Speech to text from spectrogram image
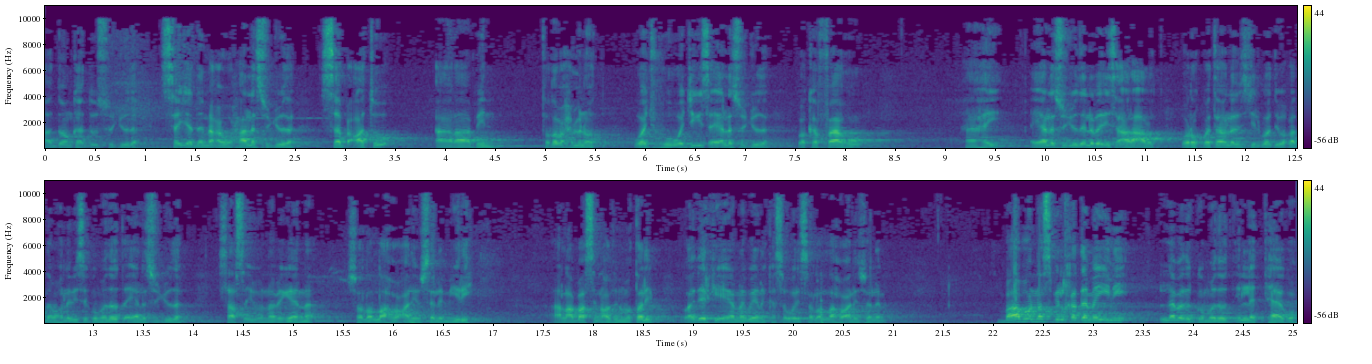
addoonka hadduu sujuuda sajada macahu waxaa la sujuuda sabcatu araabin toddoba xubnood wejhu wejigiisa ayaa la sujuuda wa kafaahu hay. Ayaa la sujuuda labadiisa calacalood warukbatahu labadiis jilbood iyo qadamahu labadiisa gomadood ayaa la sujuuda. Saas ayuu nabigeenna sala allahu calayh wasalam yidhi alcabaas ibn cabdilmualib oo adeerkii ayaa nabigeena ka soo wariy sala allahu calay wasalam baabu nasbi alqadamayni labada gomadood in la taago.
